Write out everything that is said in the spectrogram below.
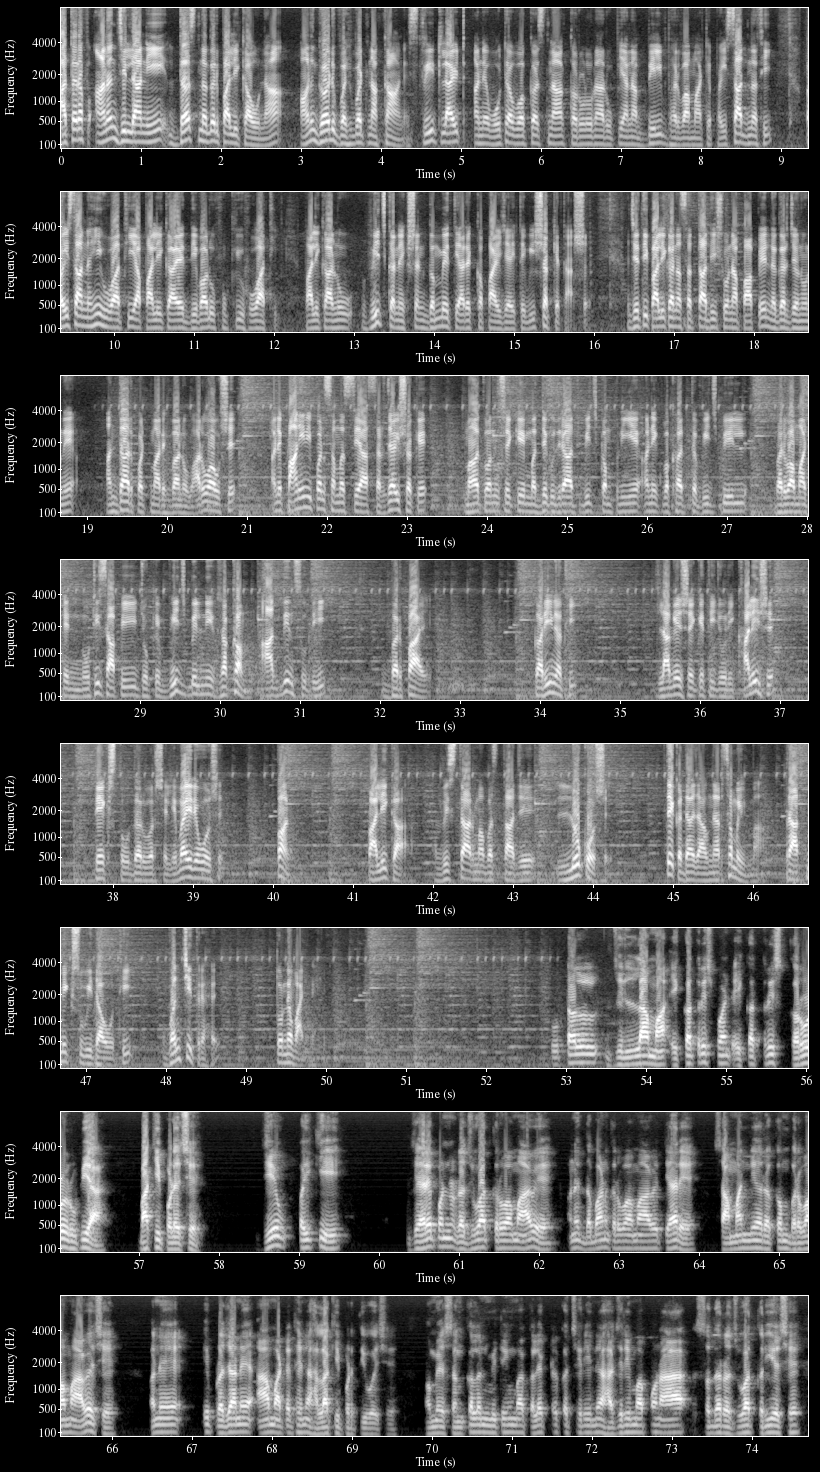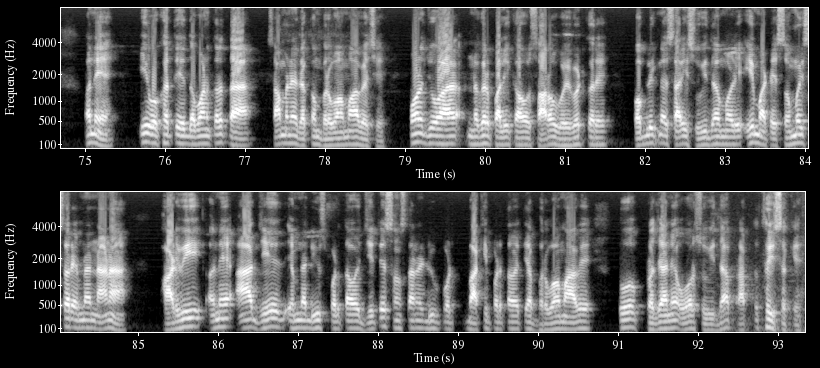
આ તરફ આણંદ જિલ્લાની દસ નગરપાલિકાઓના અણઘડ વહીવટના કાન સ્ટ્રીટ લાઇટ અને વોટર વર્કર્સના કરોડોના રૂપિયાના બિલ ભરવા માટે પૈસા જ નથી. પૈસા નહીં હોવાથી આ પાલિકાએ દિવાળું ફૂંક્યું હોવાથી પાલિકાનું વીજ કનેક્શન ગમે ત્યારે કપાઈ જાય તેવી શક્યતા છે. જેથી પાલિકાના સત્તાધીશોના પાપે નગરજનોને અંધારપટમાં રહેવાનો વારો આવશે અને પાણીની પણ સમસ્યા સર્જાઈ શકે. મહત્વનું છે કે મધ્ય ગુજરાત વીજ કંપનીએ અનેક વખત વીજ બિલ ભરવા માટે નોટિસ આપી, જો કે વીજ બિલની રકમ આજ દિન સુધી ભરપાઈ કરી નથી. લાગે છે કે તિજોરી ખાલી છે. ટેક્સ તો દર વર્ષે લેવાઈ રહ્યો છે. પણ પાલિકા વિસ્તારમાં વસતા જે લોકો છે, તે કદાચ આવનાર સમયમાં પ્રાથમિક સુવિધાઓથી વંચિત રહે તો નવાય નહીં. ટોટલ જિલ્લામાં એકત્રીસ પોઈન્ટ એકત્રીસ કરોડ રૂપિયા બાકી પડે છે. જે પૈકી જ્યારે પણ રજૂઆત કરવામાં આવે અને દબાણ કરવામાં આવે ત્યારે સામાન્ય રકમ ભરવામાં આવે છે અને એ પ્રજાને આ માટે થઈને હાલાકી પડતી હોય છે. અમે સંકલન મિટિંગમાં, કલેક્ટર કચેરીને હાજરીમાં પણ આ સદર રજૂઆત કરીએ છીએ અને એ વખતે દબાણ કરતાં સામાન્ય રકમ ભરવામાં આવે છે. પણ જો આ નગરપાલિકાઓ સારો વહીવટ કરે પબ્લિકને સારી સુવિધા મળે એ માટે સમયસર એમના નાણાં ફાળવી અને આ જે એમના ડ્યુઝ પડતા હોય, જે તે સંસ્થાને ડ્યુ બાકી પડતા હોય, ત્યાં ભરવામાં આવે તો પ્રજાને ઓર સુવિધા પ્રાપ્ત થઈ શકે.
